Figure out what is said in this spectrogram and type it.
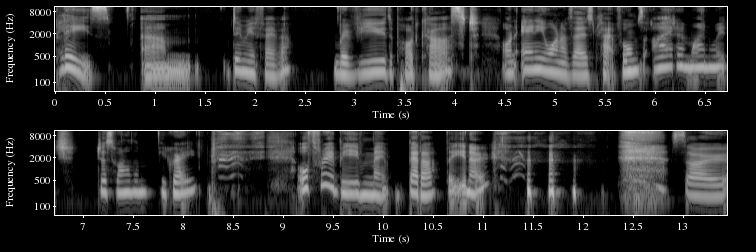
please um, do me a favor, review the podcast on any one of those platforms. I don't mind which, just one of them be great. All three would be even better, but you know. so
